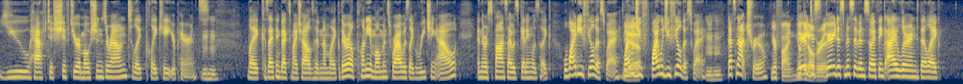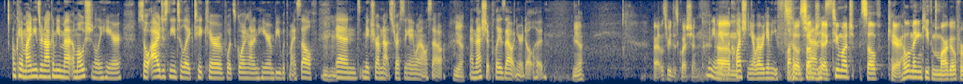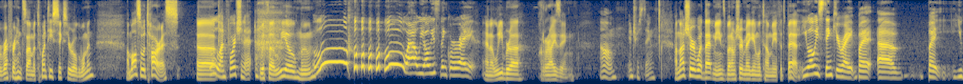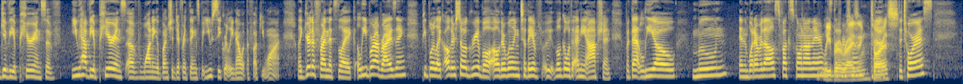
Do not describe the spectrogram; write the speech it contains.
you have to shift your emotions around to like placate your parents. Mhm. Like cuz I think back to my childhood and I'm like there are plenty of moments where I was like reaching out and the response I was getting was like, "Well, why do you feel this way? Why would you why would you feel this way?" Mhm. That's not true You're fine. You'll very get dis- it. very dismissive and so i think i learned that like okay my needs are not going to be met emotionally here so i just need to like take care of what's going on in here and be with myself Mhm. and make sure i'm not stressing anyone else out yeah. and that shit plays out in your adulthood Yeah. All right, let's read this question. we didn't even get to the Um, question yet where we're giving you fucking So, gems. subject too much self care. Hello, Meghan, Keith, and Margot. For reference, I'm a 26 year old woman. I'm also a Taurus uh, ooh unfortunate with a Leo moon ooh wow we always think we're right and a Libra rising. oh interesting I'm not sure what that means, but I'm sure Meghan will tell me if it's bad. You always think you're right, but uh, but you give the appearance of you have the appearance of wanting a bunch of different things, but you secretly know what the fuck you want. Like you're the friend that's like a Libra rising. People are like, oh, they're so agreeable. Oh, they're willing to. They have. They'll go with any option. But that Leo moon and whatever the else fuck's going on there. What's the Libra first one? rising, The- Taurus. The, Taurus.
